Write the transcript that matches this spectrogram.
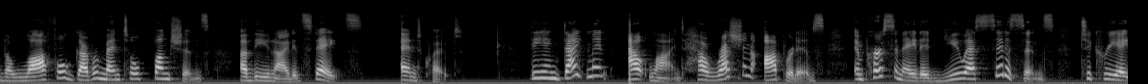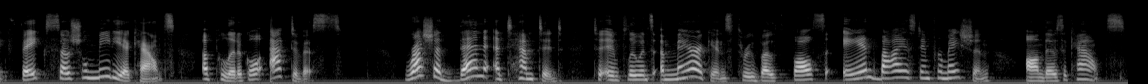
the lawful governmental functions of the United States. End quote. The indictment outlined how Russian operatives impersonated U.S. citizens to create fake social media accounts of political activists. Russia then attempted to influence Americans through both false and biased information on those accounts.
